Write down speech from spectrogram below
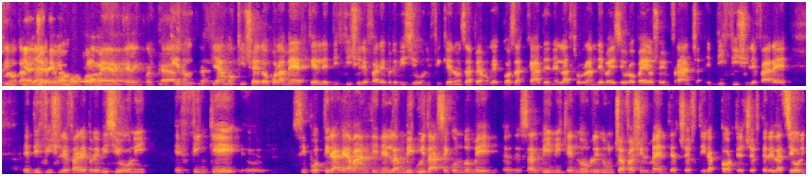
Rimpiangeremo molto la Merkel in quel caso. Finché non sappiamo chi c'è dopo la Merkel è difficile fare previsioni, finché non sappiamo che cosa accade nell'altro grande paese europeo, cioè in Francia, è difficile fare, è difficile fare previsioni e finché eh, si può tirare avanti nell'ambiguità, secondo me, eh, Salvini che non rinuncia facilmente a certi rapporti, a certe relazioni,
